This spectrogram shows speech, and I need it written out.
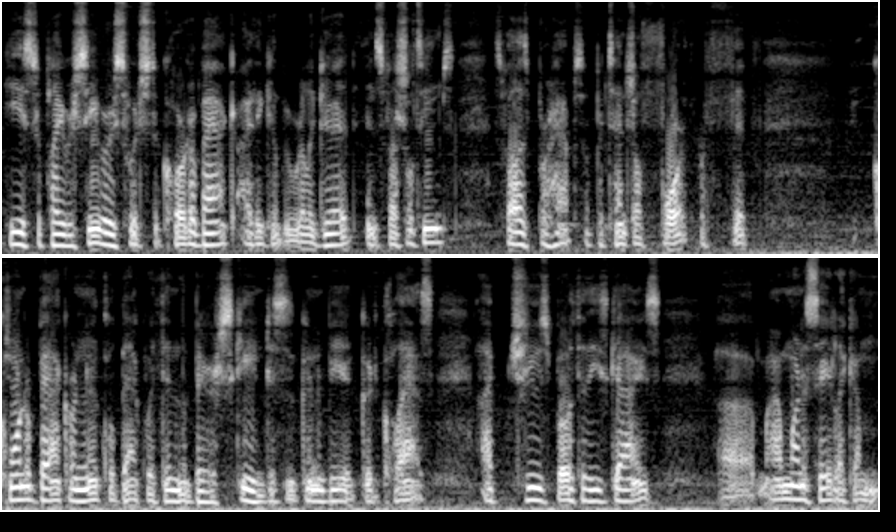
He used to play receiver. He switched to quarterback. I think he'll be really good in special teams, as well as perhaps a potential fourth or fifth cornerback or nickelback within the Bears scheme. This is going to be a good class. I choose both of these guys. Uh, I want to say like a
